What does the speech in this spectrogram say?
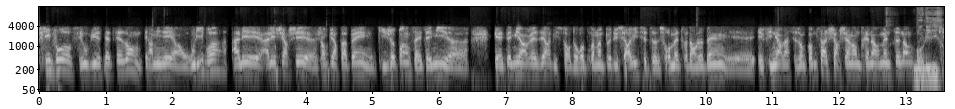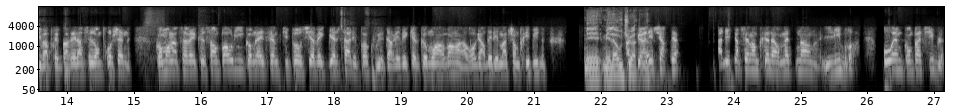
Ce qu'il faut, c'est oublier cette saison, terminer en roue libre, aller aller chercher euh, Jean-Pierre Papin, qui je pense a été mis euh, qui a été mis en réserve histoire de reprendre un peu du service et de se remettre dans le bain et, et finir la saison comme ça. Chercher un entraîneur maintenant qui va préparer la saison prochaine, comme on l'a fait avec Sampaoli, comme l'a fait un petit peu aussi avec Bielsa à l'époque où il est arrivé quelques mois avant à regarder les matchs en tribune. Mais, mais là où tu Parce as. aller chercher, aller chercher un entraîneur maintenant, libre, OM compatible,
